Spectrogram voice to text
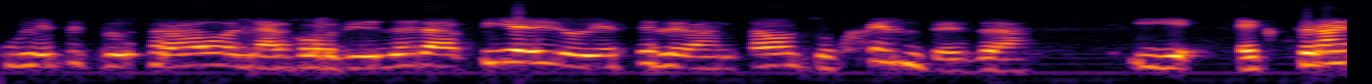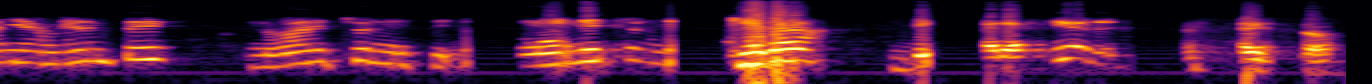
hubiese cruzado la cordillera a pie y hubiese levantado a su gente ya. Y extrañamente no ha hecho ni, no han hecho ni siquiera declaraciones respecto.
